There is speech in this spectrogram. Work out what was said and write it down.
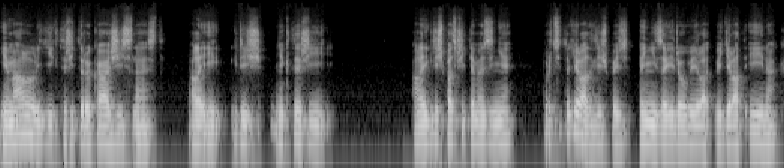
Je málo lidí, kteří to dokáží snést, ale i když někteří, ale i když patříte mezi ně, proč si to dělat, když peníze jdou vydělat i jinak?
